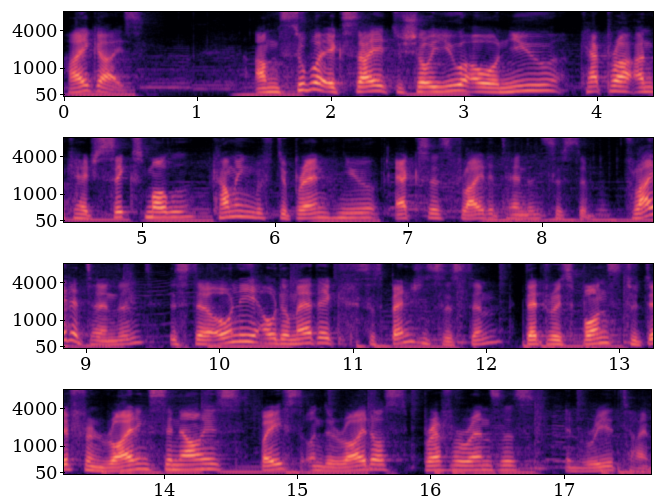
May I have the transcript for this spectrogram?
Hi guys! I'm super excited to show you our new Capra Uncaged 6 model coming with the brand new AXS Flight Attendant system. Flight Attendant is the only automatic suspension system that responds to different riding scenarios based on the rider's preferences in real time.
